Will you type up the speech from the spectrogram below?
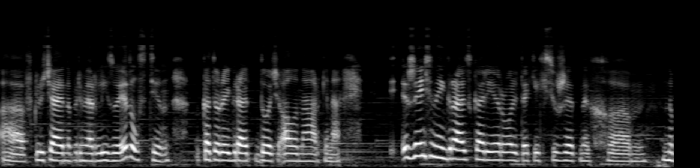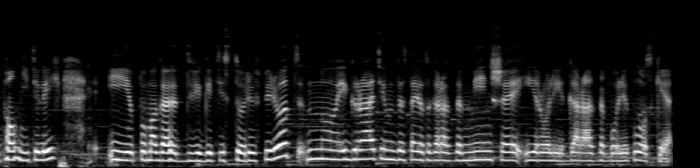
э, включая, например, Лизу Эдлстин, которая играет дочь Алана Аркина, женщины играют скорее роль таких сюжетных э, наполнителей и помогают двигать историю вперед, но играть им достается гораздо меньше, и роли гораздо более плоские.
